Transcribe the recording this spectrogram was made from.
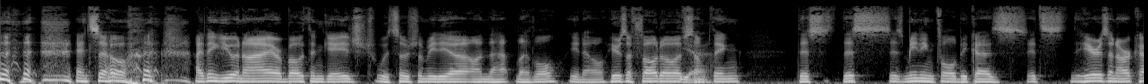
and so I think you and I are both engaged with social media on that level. You know, here's a photo of Yeah. something. This this is meaningful because it's here's an archi-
